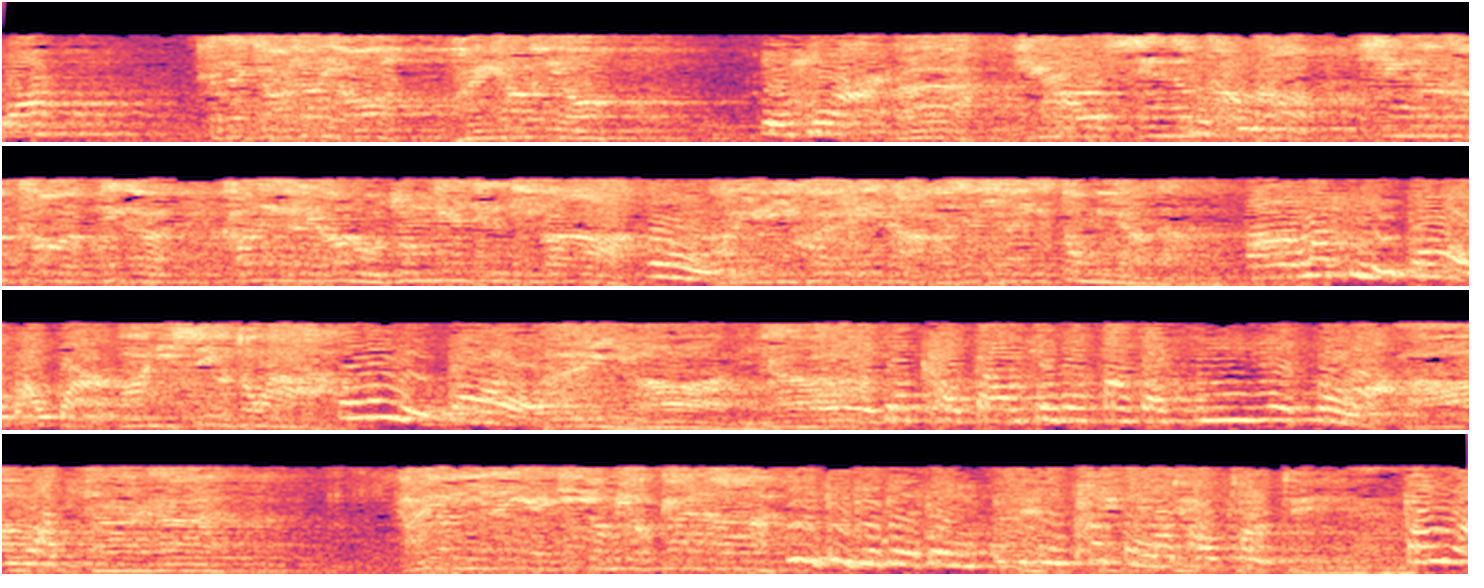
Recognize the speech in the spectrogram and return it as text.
的，在脚上有，腿上都有。有是吧？啊，心心脏上靠，心脏上靠那个靠那个两乳中间这个地方啊，嗯啊有一块黑的，好像像一个洞一样的。哦，那是有洞哎，台长。啊，你是有洞啊？真的有洞哎。哎呦，你看了我吧？在开刀，现在放在十一月份了。好，你看看看，还有你的眼睛有没有干呢？对对对对对，对对，太准了，台长。对。干了，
